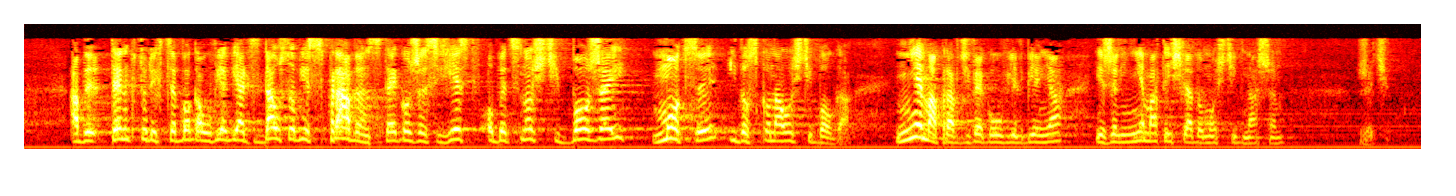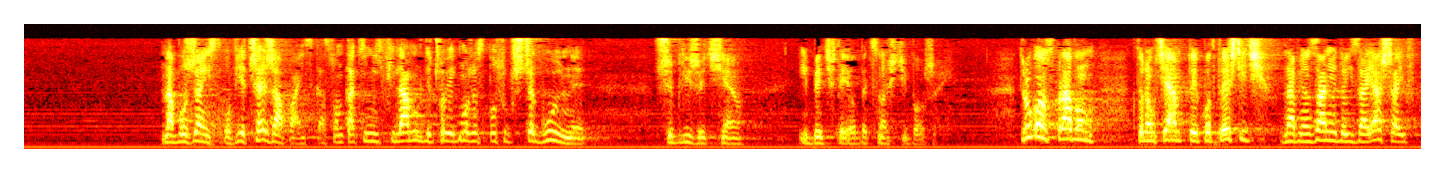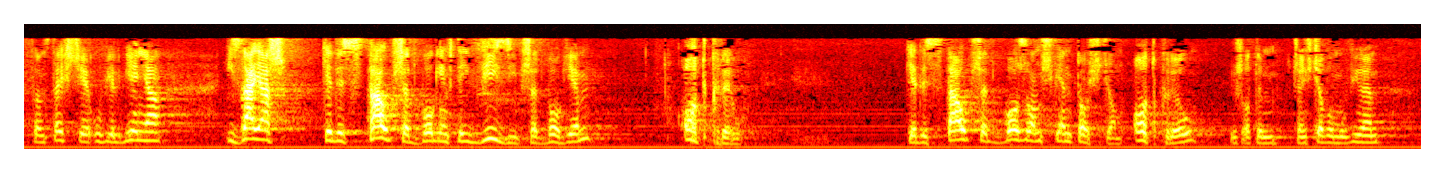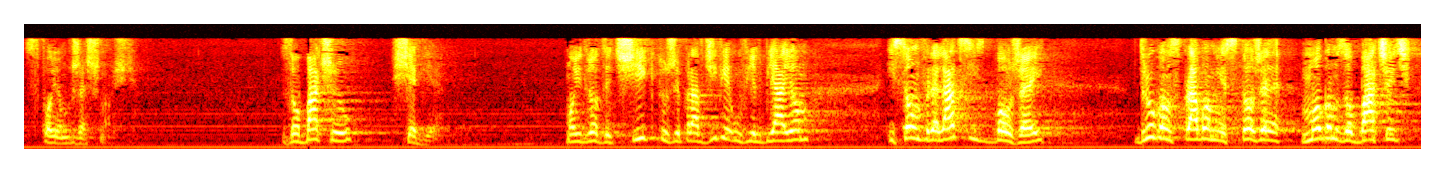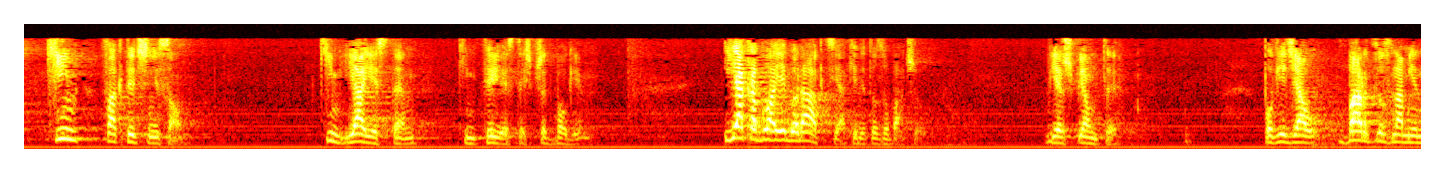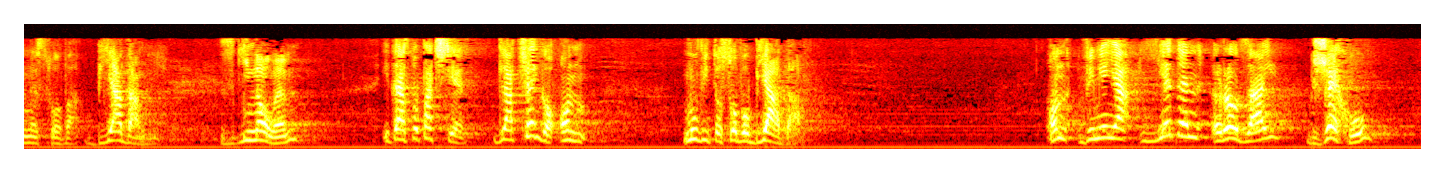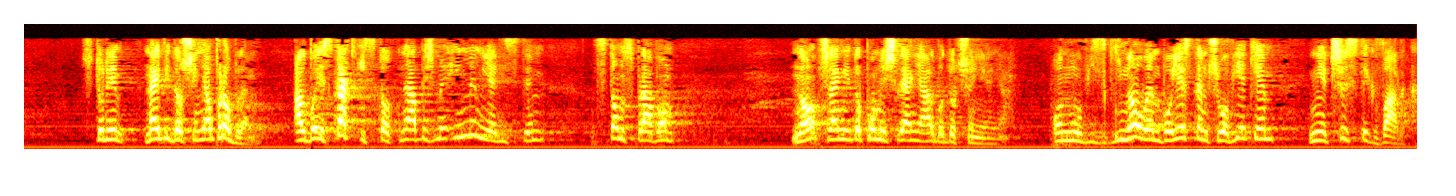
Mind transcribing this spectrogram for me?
aby ten, który chce Boga uwielbiać, zdał sobie sprawę z tego, że jest w obecności Bożej mocy i doskonałości Boga. Nie ma prawdziwego uwielbienia, jeżeli nie ma tej świadomości w naszym życiu. Nabożeństwo, wieczerza pańska są takimi chwilami, gdy człowiek może w sposób szczególny przybliżyć się i być w tej obecności Bożej. Drugą sprawą, którą chciałem tutaj podkreślić w nawiązaniu do Izajasza i w kontekście uwielbienia, Izajasz, kiedy stał przed Bogiem, w tej wizji przed Bogiem, odkrył, kiedy stał przed Bożą świętością, odkrył, już o tym częściowo mówiłem, swoją grzeszność. Zobaczył siebie. Moi drodzy, ci, którzy prawdziwie uwielbiają i są w relacji z Bożej, drugą sprawą jest to, że mogą zobaczyć, kim faktycznie są. Kim ja jestem, kim Ty jesteś przed Bogiem. I jaka była jego reakcja, kiedy to zobaczył? Wiersz piąty. Powiedział bardzo znamienne słowa: Biada mi, zginąłem. I teraz popatrzcie, dlaczego on mówi to słowo biada. On wymienia jeden rodzaj grzechu, z którym najwidoczniej miał problem. Albo jest tak istotny, abyśmy i my mieli z tym, z tą sprawą, no przynajmniej do pomyślenia albo do czynienia. On mówi: Zginąłem, bo jestem człowiekiem nieczystych warg.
